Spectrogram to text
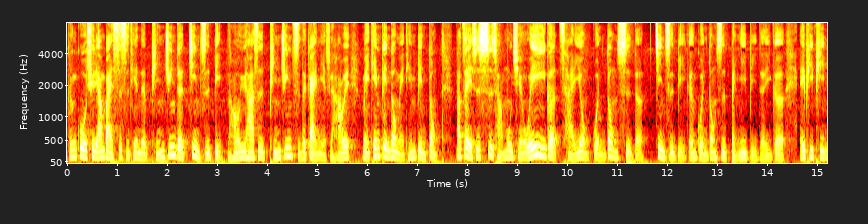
跟过去两百四十天的平均的净值比。然后，因为它是平均值的概念，所以它会每天变动，每天变动。那这也是市场目前唯一一个采用滚动式的净值比跟滚动式本益比的一个 APP。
